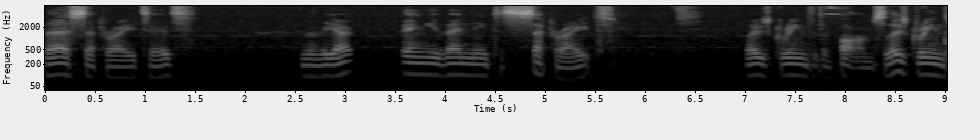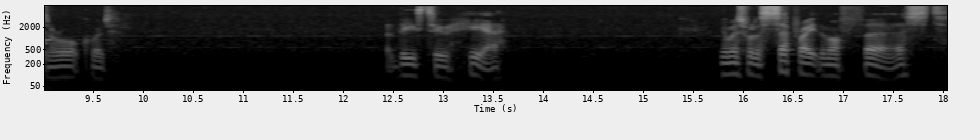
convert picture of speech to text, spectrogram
They're separated. And then the only thing you then need to separate those greens at the bottom. So those greens are awkward. These two here, you almost want to separate them off first.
